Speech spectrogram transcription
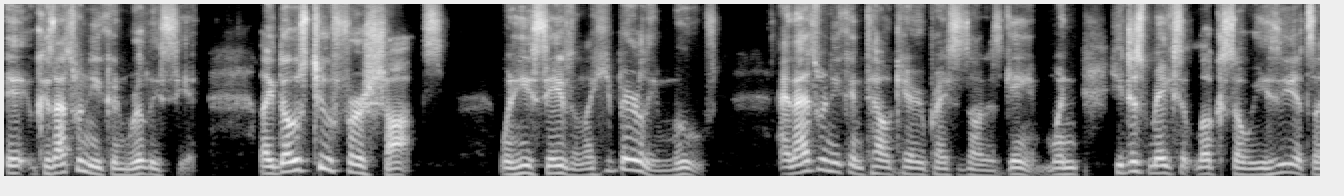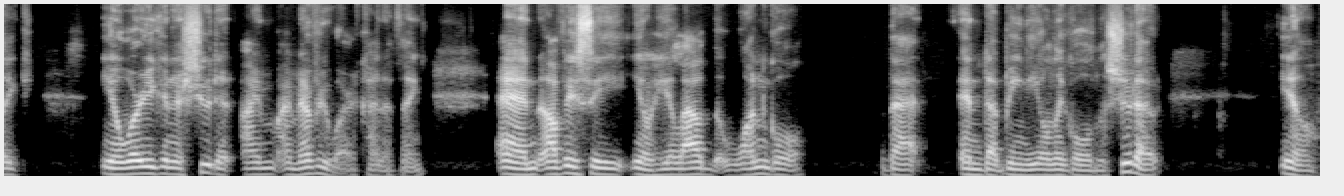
because that's when you can really see it like those two first shots when he saves them like he barely moved and that's when you can tell Carey Price is on his game. When he just makes it look so easy it's like you know where are you going to shoot it? I'm i'm everywhere kind of thing. And obviously you know he allowed the one goal that ended up being the only goal in the shootout. You know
